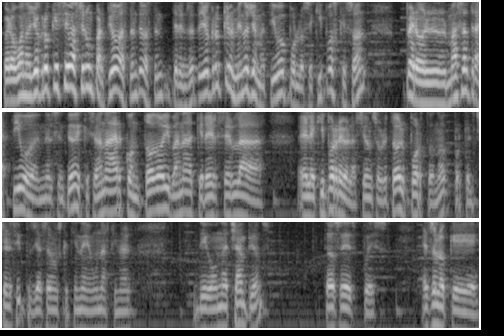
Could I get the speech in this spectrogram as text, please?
Pero bueno, yo creo que ese va a ser un partido bastante, bastante interesante. Yo creo que el menos llamativo por los equipos que son, pero el más atractivo en el sentido de que se van a dar con todo y van a querer ser la, el equipo revelación, sobre todo el Porto, ¿no? Porque el Chelsea, pues ya sabemos que tiene una final, digo, una Champions. Entonces, pues eso es lo que,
